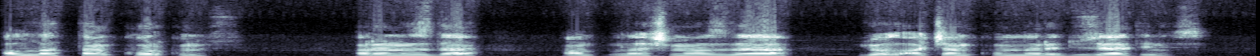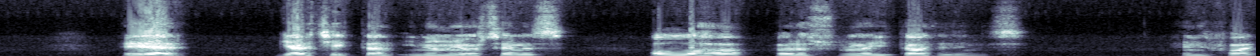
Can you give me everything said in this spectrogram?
Allah'tan korkunuz. Aranızda antlaşmazlığa yol açan konuları düzeltiniz. Eğer gerçekten inanıyorsanız Allah'a ve Resulüne itaat ediniz. Enfal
